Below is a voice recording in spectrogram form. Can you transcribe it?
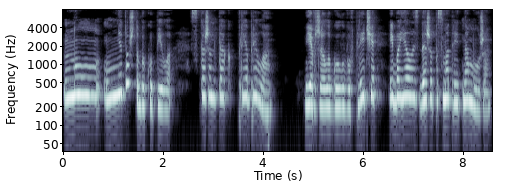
Ну, не то чтобы купила, скажем так, приобрела. Я вжала голову в плечи и боялась даже посмотреть на мужа.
